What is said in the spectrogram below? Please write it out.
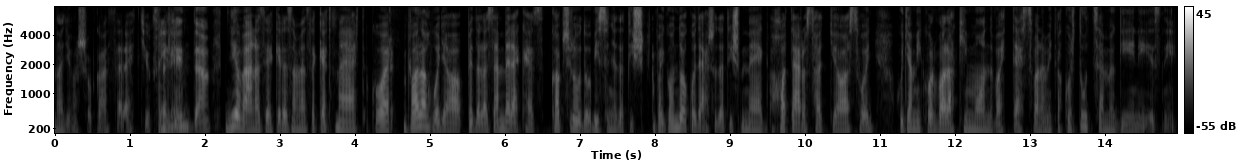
nagyon sokan szeretjük Igen. szerintem. Nyilván azért kérdezem ezeket, mert akkor valahogy a, például az emberekhez kapcsolódó viszonyodat is, vagy gondolkodásodat is meghatározhatja az, hogy, hogy amikor valaki mond, vagy tesz valamit, akkor tudsz-e mögé nézni?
